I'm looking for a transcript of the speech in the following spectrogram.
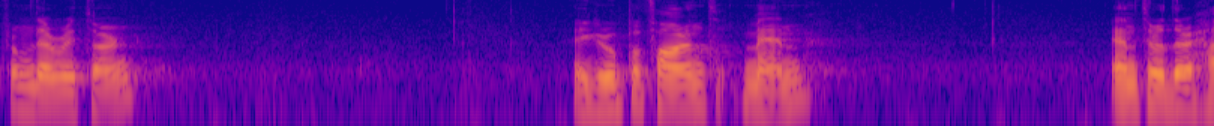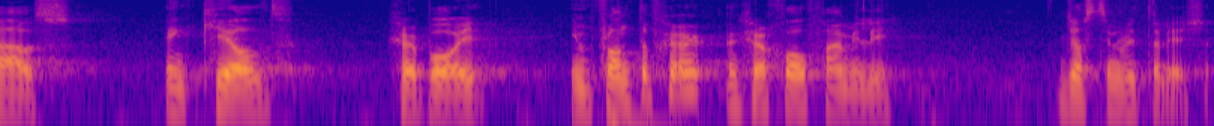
from their return, a group of armed men entered their house and killed her boy in front of her and her whole family, just in retaliation.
